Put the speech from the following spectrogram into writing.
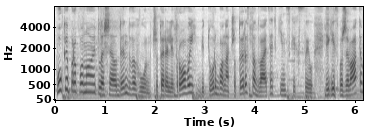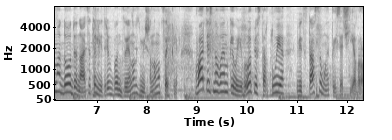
Поки пропонують лише один двигун 4-літровий бітурбо на 420 кінських сил, який споживатиме до 11 літрів бензину в змішаному циклі. Вартість новинки у Європі стартує від 107 тисяч євро.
